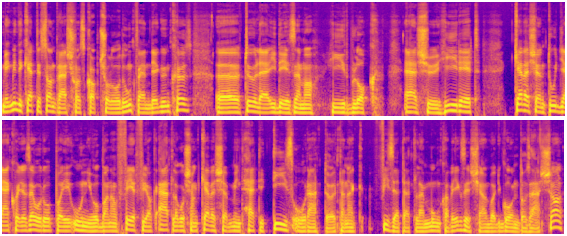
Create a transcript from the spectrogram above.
Még mindig Kertész Andráshoz kapcsolódunk, vendégünkhöz. Tőle idézem a hírblokk első hírét. Kevesen tudják, hogy az Európai Unióban a férfiak átlagosan kevesebb, mint heti 10 órát töltenek fizetetlen munkavégzéssel vagy gondozással.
